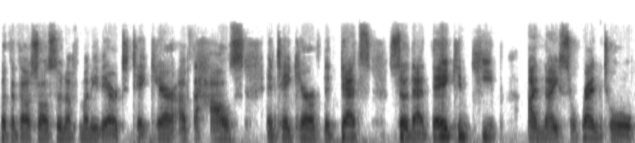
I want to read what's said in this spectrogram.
but that there's also enough money there to take care of the house and take care of the debts so that they can keep a nice rental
